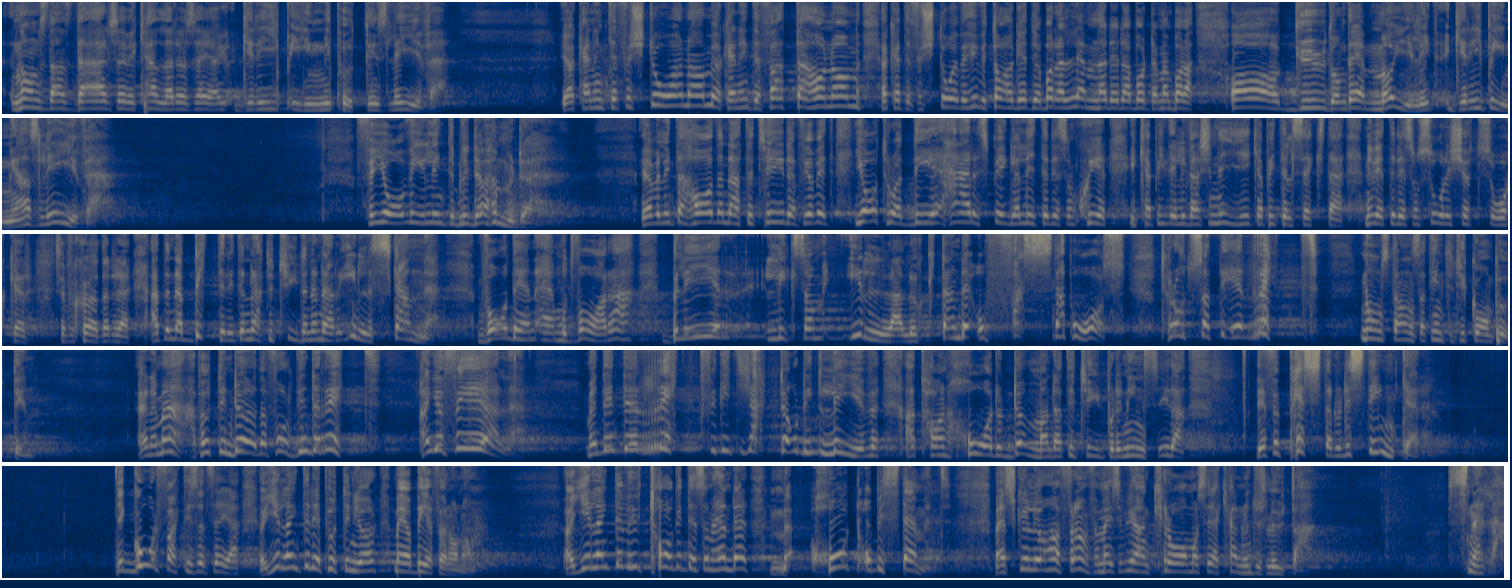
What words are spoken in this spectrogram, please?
Någonstans där så är vi kallade att säga grip in i Putins liv. Jag kan inte förstå honom, jag kan inte fatta honom, jag kan inte förstå överhuvudtaget. Jag bara lämnar det där borta men bara, åh Gud om det är möjligt, grip in i hans liv. För jag vill inte bli dömd. Jag vill inte ha den där attityden, för jag vet, jag tror att det här speglar lite det som sker i, kapitel, i vers 9 i kapitel 6 där. Ni vet det som sår i köttsåker, så jag får skörda det där. Att den där bitterheten, den där attityden, den där ilskan, vad den är mot vara, blir liksom illaluktande och fastnar på oss. Trots att det är rätt någonstans att inte tycka om Putin. Är ni med? Putin dödar folk, det är inte rätt. Han gör fel. Men det är inte rätt för ditt hjärta och ditt liv att ha en hård och dömande attityd på din insida. Det är förpestat och det stinker. Det går faktiskt att säga, jag gillar inte det Putin gör, men jag ber för honom. Jag gillar inte överhuvudtaget det som händer, hårt och bestämt. Men skulle jag ha framför mig så vill jag ha en kram och säga, kan du inte sluta? Snälla.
